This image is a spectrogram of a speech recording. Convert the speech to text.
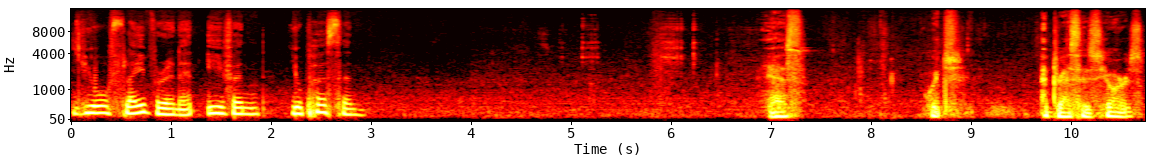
your flavor in it, even your person. Yes, which addresses yours,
